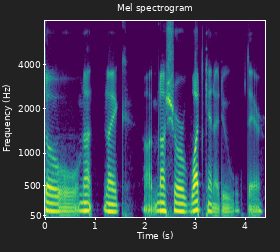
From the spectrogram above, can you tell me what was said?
So I'm not like I'm not sure what can I do there.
